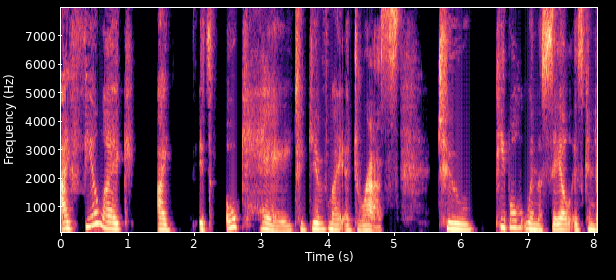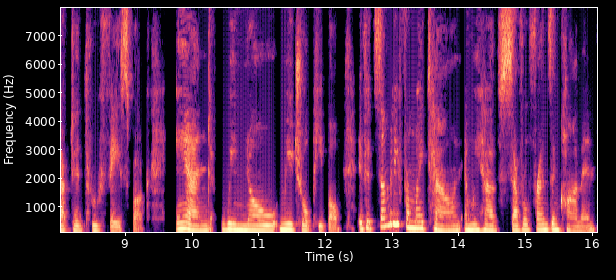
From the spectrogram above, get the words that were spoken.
I feel like I it's okay to give my address to people when the sale is conducted through Facebook and we know mutual people. If it's somebody from my town and we have several friends in common,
